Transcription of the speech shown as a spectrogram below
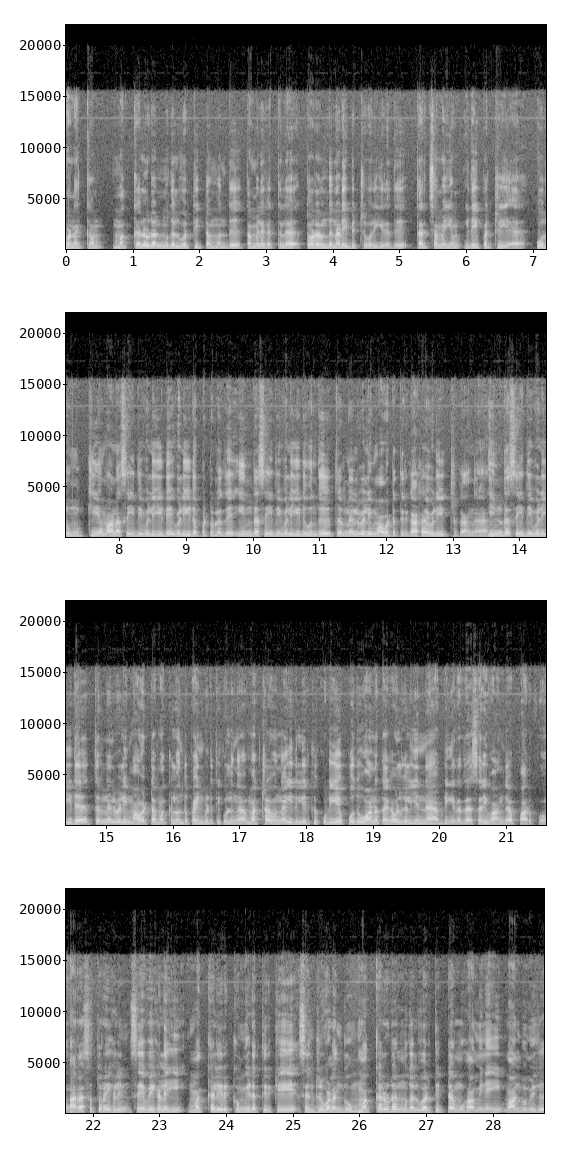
வணக்கம். மக்களுடன் முதல்வர் திட்டம் வந்து தமிழகத்தில் தொடர்ந்து நடைபெற்று வருகிறது. தற்சமயம் இதை பற்றிய ஒரு முக்கியமான செய்தி வெளியீடு வெளியிடப்பட்டுள்ளது. இந்த செய்தி வெளியீடு வந்து திருநெல்வேலி மாவட்டத்திற்காக வெளியிட்டிருக்காங்க. இந்த செய்தி வெளியீட திருநெல்வேலி மாவட்ட மக்கள் வந்து பயன்படுத்திக் கொள்ளுங்க. மற்றவங்க இதில் இருக்கக்கூடிய பொதுவான தகவல்கள் என்ன அப்படிங்கிறத சரி வாங்க பார்ப்போம். அரசு துறைகளின் சேவைகளை மக்கள் இருக்கும் இடத்திற்கே சென்று வழங்கும் மக்களுடன் முதல்வர் திட்ட முகாமினை மாண்புமிகு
